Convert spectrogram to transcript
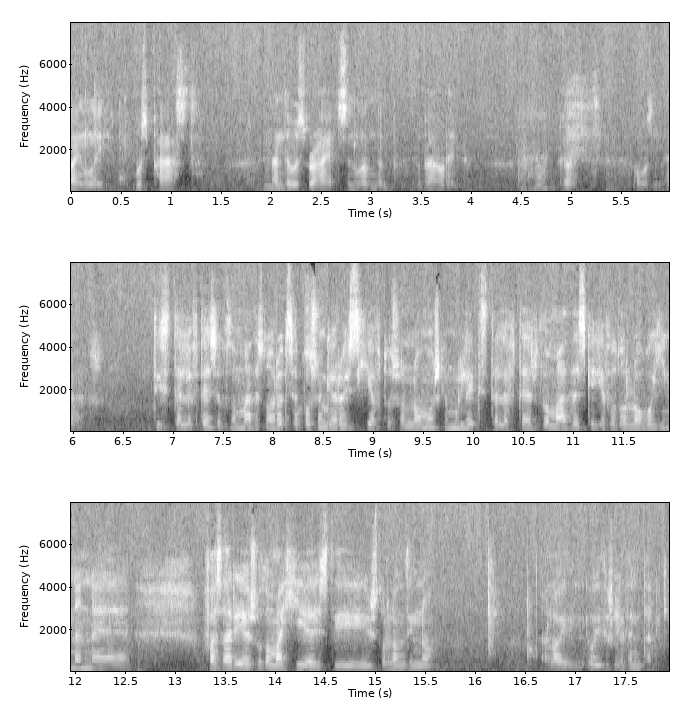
finally was passed, and there was riots in London about it, Αχα. but I wasn't there. Τις τελευταίες εβδομάδες τον ρώτησα πόσο καιρό ισχύει αυτός ο νόμος και μου λέει τις τελευταίες εβδομάδες και γι' αυτό το λόγο γίνανε φασαρίες, οδομαχίες στη, στο Λονδίνο. Αλλά ο, ίδ- ο ίδιος λέει δεν ήταν εκεί.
